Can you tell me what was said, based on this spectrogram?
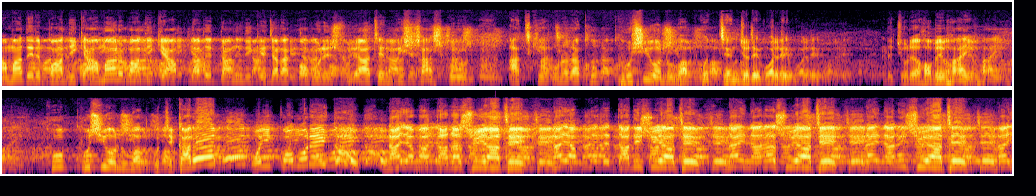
আমাদের বাঁদিকে আমার বাঁদিকে আপনাদের ডান দিকে যারা কবরে শুয়ে আছেন বিশ্বাস করুন আজকে ওনারা খুব খুশি অনুভব করছেন জোরে বলে জোরে হবে ভাই। ভাই। খুব খুশি অনুভব করছে। কারণ ওই কবরেই তো নাই আমার দাদা শুয়ে আছে নাই আপনাদের দাদি শুয়ে আছে নাই নানা শুয়ে আছে নাই নানি শুয়ে আছে নাই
